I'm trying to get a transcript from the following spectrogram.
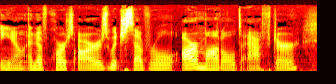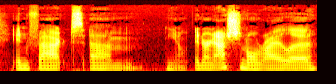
you know, and of course ours, which several are modeled after. In fact, um, you know, international Ryla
